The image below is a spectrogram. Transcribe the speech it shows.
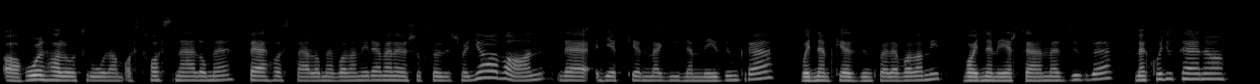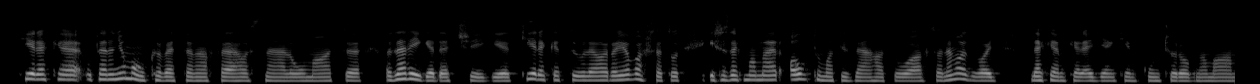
a hol hallott rólam, azt használom-e, felhasználom-e valamire, mert nagyon sokszor az is, hogy ja, van, de egyébként meg így nem nézünk rá, vagy nem kezdünk vele valamit, vagy nem értelmezzük be, meg hogy utána kérek-e, utána nyomon követem a felhasználómat, az elégedettségét, kérek-e tőle arra javaslatot, és ezek ma már automatizálhatóak, szóval nem az, hogy nekem kell egyenként kuncsorognom a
